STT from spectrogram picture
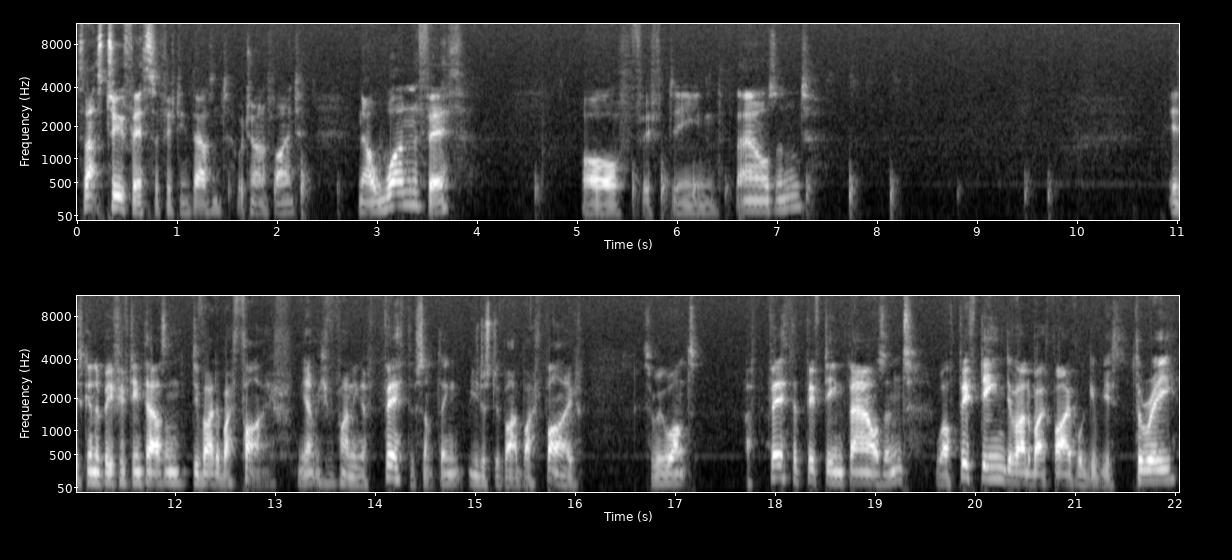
So that's 2 fifths of 15,000 we're trying to find. Now one fifth of 15,000 is going to be 15,000 divided by 5. Yeah, if you're finding a fifth of something, you just divide by 5. So we want a fifth of 15,000. Well, 15 divided by 5 will give you 3.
